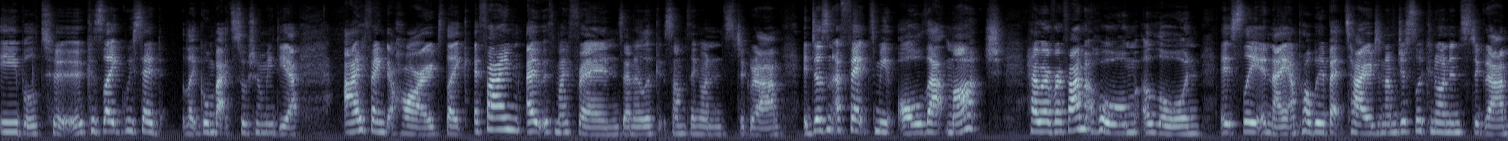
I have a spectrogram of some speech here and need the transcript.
able to? Because like we said, like going back to social media. I find it hard. Like if I'm out with my friends and I look at something on Instagram, it doesn't affect me all that much. However, if I'm at home alone, it's late at night, I'm probably a bit tired, and I'm just looking on Instagram,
